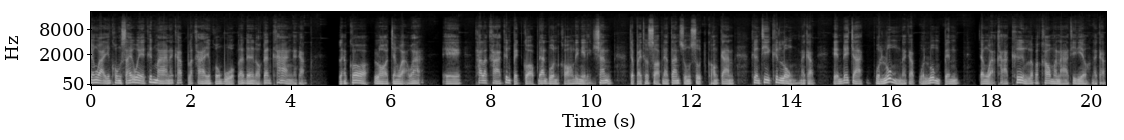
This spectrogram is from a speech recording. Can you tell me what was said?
จังหวะยังคงไซด์เวย์ขึ้นมานะครับ ราคายังคงบวกแล้วเดินออกด้านข้างนะครับ แล้วก็รอจังหวะว่าเอถ้าราคาขึ้นไปกรอบด้านบนของ linear regression จะไปทดสอบแนวต้านสูงสุดของการเคลื่อนที่ขึ้นลงนะครับ เห็นได้จากวอลลุ่มนะครับวอลลุ่มเป็นจังหวะขาขึ้นแล้วก็เข้ามาหนาทีเดียวนะครับ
